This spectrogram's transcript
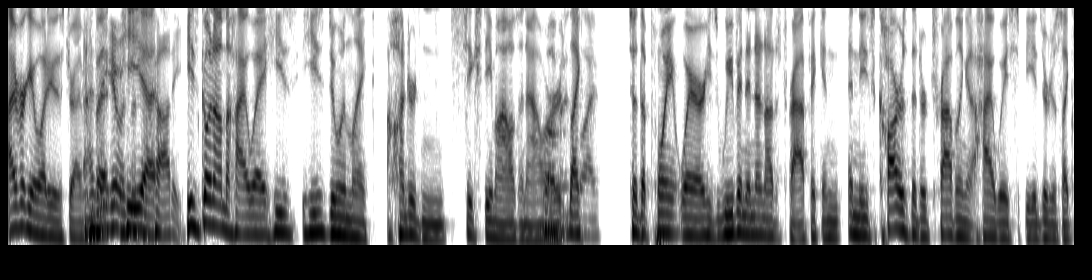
I forget what he was driving, I but think it was he, a uh, he's going on the highway. He's he's doing like 160 miles an hour, like life. To the point where he's weaving in and out of traffic, and and these cars that are traveling at highway speeds are just like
